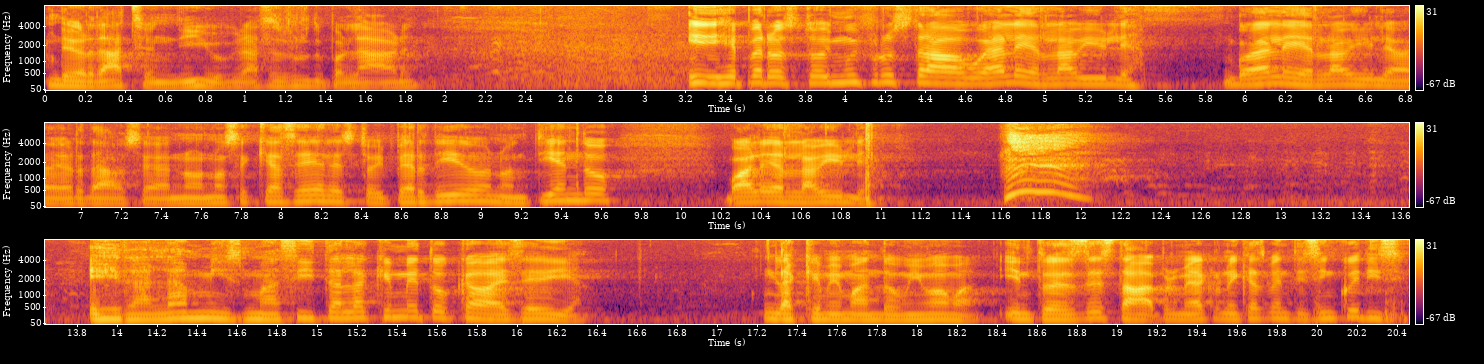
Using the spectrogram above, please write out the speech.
De verdad, te bendigo, gracias por tu palabra. Y dije, pero estoy muy frustrado, voy a leer la Biblia. Voy a leer la Biblia, de verdad. O sea, no, no sé qué hacer, estoy perdido, no entiendo. Voy a leer la Biblia. Era la misma cita la que me tocaba ese día, la que me mandó mi mamá. Y entonces estaba, Primera Crónicas 25 y dice,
